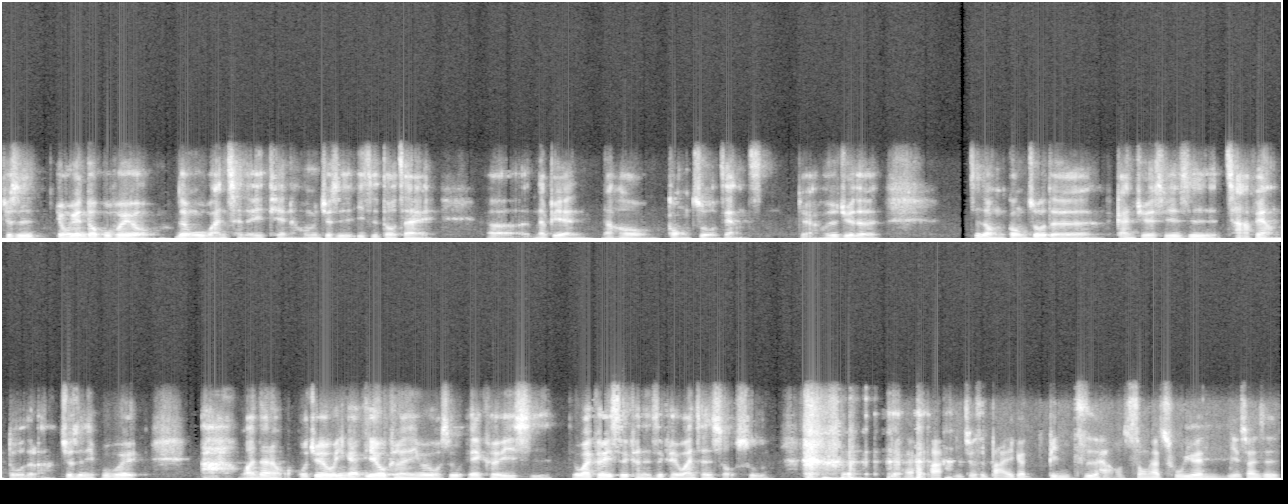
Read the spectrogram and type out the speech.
就是永远都不会有任务完成的一天我们就是一直都在呃那边，然后工作这样子。对啊，我就觉得这种工作的感觉其实是差非常多的啦。就是你不会啊，完蛋了！我觉得我应该也有可能，因为我是内科医师，外科医师可能是可以完成手术。对，还好吧，你就是把一个病治好，送他出院，也算是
